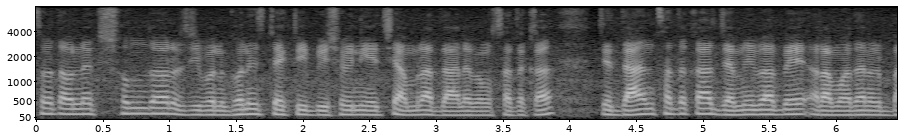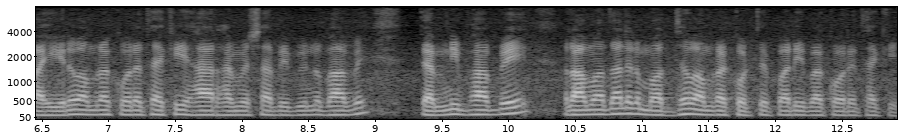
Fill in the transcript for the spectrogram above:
শ্রোতা অনেক সুন্দর জীবন ঘনিষ্ঠ একটি বিষয় নিয়েছি আমরা দান এবং সাদাকা। যে দান সাদাকা যেমনিভাবে রামাদানের বাহিরেও আমরা করে থাকি হার হামেশা বিভিন্নভাবে তেমনিভাবে রামাদানের মধ্যেও আমরা করতে পারি বা করে থাকি।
